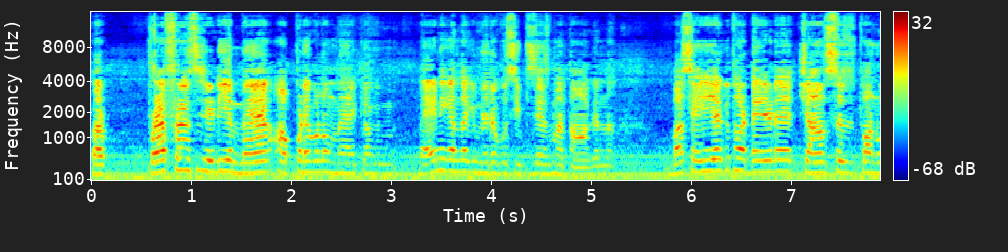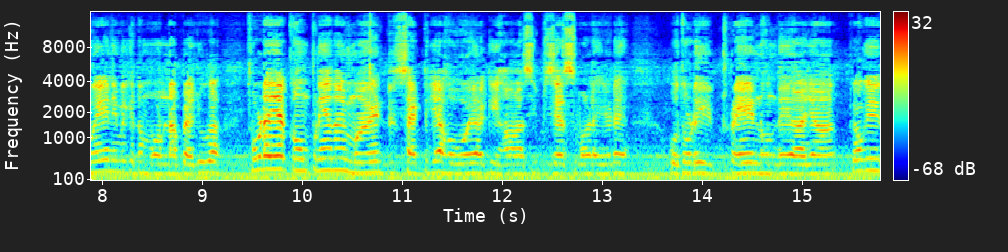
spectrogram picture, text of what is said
ਪਰ ਪ੍ਰੈਫਰੈਂਸ ਜਿਹੜੀ ਹੈ ਮੈਂ ਆਪਣੇ ਵੱਲੋਂ ਮੈਂ ਕਿਉਂਕਿ ਮੈਂ ਇਹ ਨਹੀਂ ਕਹਿੰਦਾ ਕਿ ਮੇਰੇ ਕੋਲ ਸੀਪੀਸੀਐਸ ਮੈਂ ਤਾਂ ਕਹਿੰਦਾ ਬਸ ਇਹੀ ਹੈ ਕਿ ਤੁਹਾਡੇ ਜਿਹੜੇ ਚਾਂਸਸ ਤੁਹਾਨੂੰ ਇਹ ਨਹੀਂ ਵੀ ਕਿਤੇ ਮੋੜਨਾ ਪੈ ਜਾਊਗਾ। ਥੋੜਾ ਜਿਹਾ ਕੰਪਨੀਆਂ ਦਾ ਮਾਈਂਡ ਸੈੱਟ ਜਿਹਾ ਹੋਇਆ ਕਿ ਹਾਂ ਸੀਪੀਐਸ ਵਾਲੇ ਜਿਹੜੇ, ਉਹ ਥੋੜੀ ਟ੍ਰੇਨ ਹੁੰਦੇ ਆ ਜਾਂ ਕਿਉਂਕਿ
